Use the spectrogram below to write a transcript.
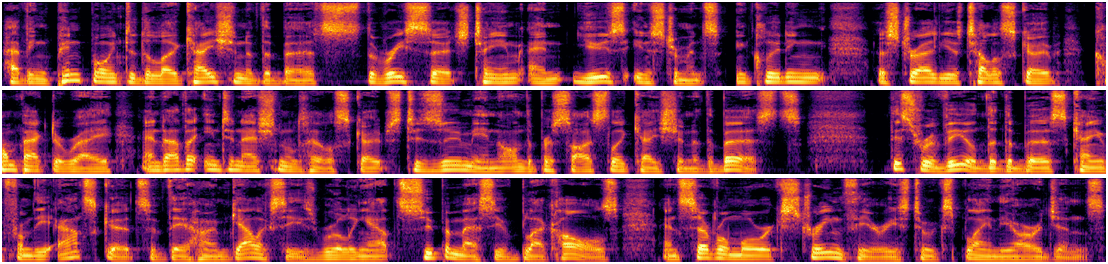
Having pinpointed the location of the bursts, the research team and used instruments, including Australia's telescope, compact array, and other international telescopes, to zoom in on the precise location of the bursts. This revealed that the bursts came from the outskirts of their home galaxies, ruling out supermassive black holes and several more extreme theories to explain the origins.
